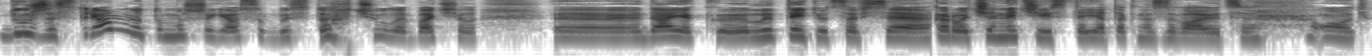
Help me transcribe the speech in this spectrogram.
Дуже стрьомно, тому що я особисто чула, бачила, е, да, як летить оце все коротше, нечисте, я так називаю це. От.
